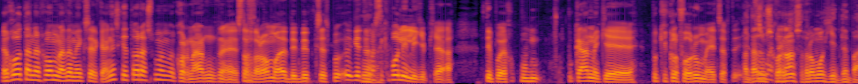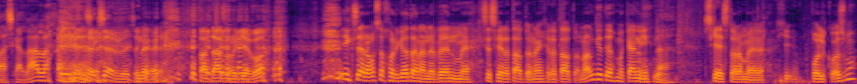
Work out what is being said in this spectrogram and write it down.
Εγώ όταν ερχόμουν δεν με ήξερε κανείς και τώρα ας πούμε με κορνάρουν ε, στο δρόμο, ε, μπιπ, μπιπ, ξέρεις, που, Ναι. γιατί είμαστε και πολύ λίγοι πια. Αυτοί που, έχω, που, που κάνουμε και που κυκλοφορούμε έτσι. Αυτοί. Φαντάζομαι Ε, σε χωράνε στον δρόμο, όχι γιατί δεν πας καλά, αλλά σε ξέρουν έτσι. Ναι, φαντάζομαι κι εγώ. Ή ξέρω, εγώ στο χωριό όταν ανεβαίνουμε, ξέρεις, χαιρετάω τον ένα, χαιρετάω τον άλλον, γιατί έχουμε κάνει Ναι. σχέση τώρα με χι- πολύ κόσμο.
